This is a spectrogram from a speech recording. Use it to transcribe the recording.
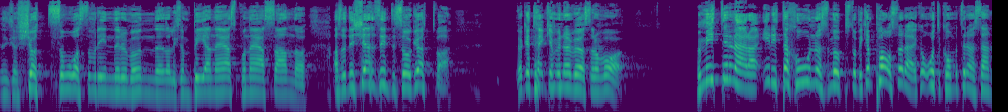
liksom köttsås som rinner ur munnen och liksom benäs på näsan. Och, alltså det känns inte så gött va? Jag kan tänka mig hur nervösa de var. Men mitt i den här irritationen som uppstår, vi kan pausa där, jag kan återkomma till den sen.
